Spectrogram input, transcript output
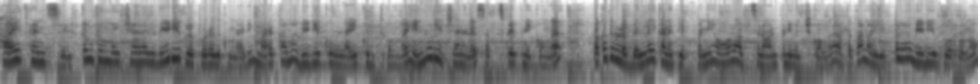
Hi friends welcome to my channel வீடியோக்குள்ளே போகிறதுக்கு முன்னாடி மறக்காமல் வீடியோக்கு ஒரு லைக் கொடுத்துக்கோங்க. என்னுடைய சேனலை சப்ஸ்கிரைப் பண்ணிக்கோங்க. பக்கத்தில் உள்ள பெல் ஐக்கானை கிளிக் பண்ணி ஆல் ஆப்ஷன் ஆன் பண்ணி வச்சுக்கோங்க. அப்போ தான் நான் எப்போல்லாம் வீடியோ போடுறனோ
